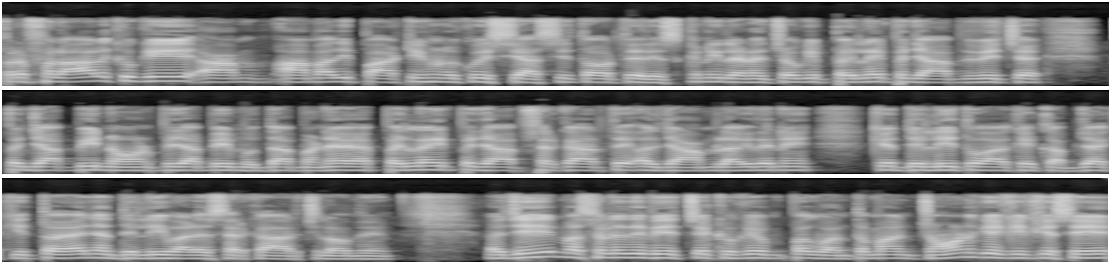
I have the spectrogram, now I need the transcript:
ਪਰ ਫਿਲਹਾਲ ਕਿਉਂਕਿ ਆਮ ਆਮ ਆਦਮੀ ਪਾਰਟੀ ਹੁਣ ਕੋਈ ਸਿਆਸੀ ਤੌਰ ਤੇ ਰਿਸਕ ਨਹੀਂ ਲੈਣਾ ਚਾਹੂਗੀ, ਪਹਿਲਾਂ ਹੀ ਪੰਜਾਬ ਦੇ ਵਿੱਚ ਪੰਜਾਬੀ ਨੌਨ ਪੰਜਾਬੀ ਮੁੱਦਾ ਬਣਿਆ ਹੋਇਆ। ਪਹਿਲਾਂ ਹੀ ਪੰਜਾਬ ਸਰਕਾਰ ਤੇ ਇਲਜ਼ਾਮ ਲੱਗਦੇ ਨੇ ਕਿ ਦਿੱਲੀ ਤੋਂ ਆ ਕੇ ਕਬਜ਼ਾ ਕੀਤਾ ਹੋਇਆ ਜਾਂ ਦਿੱਲੀ ਵਾਲੇ ਸਰਕਾਰ ਚਲਾਉਂਦੇ। ਨੇ ਅਜਿਹੇ ਮਸਲੇ ਦੇ ਵਿੱਚ ਕਿਉਂਕਿ ਭਗਵੰਤ ਮਾਨ ਚਾਹਣਗੇ ਕਿ ਕਿਸੇ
